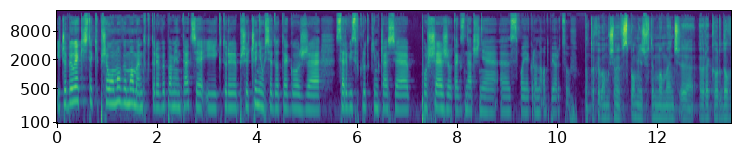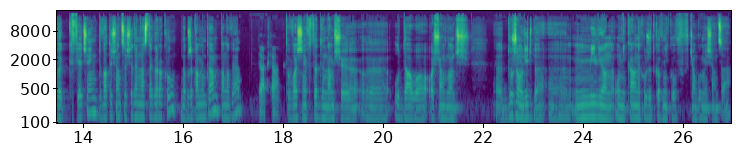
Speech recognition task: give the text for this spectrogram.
I czy był jakiś taki przełomowy moment, który Wy pamiętacie i który przyczynił się do tego, że serwis w krótkim czasie poszerzył tak znacznie e, swoje grono odbiorców. No to chyba musimy wspomnieć w tym momencie rekordowy kwiecień 2017 roku. Dobrze pamiętam, panowie? Tak, tak. To właśnie wtedy nam się e, udało osiągnąć e, dużą liczbę, milion unikalnych użytkowników w ciągu miesiąca.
